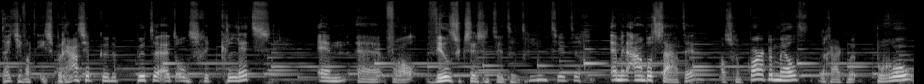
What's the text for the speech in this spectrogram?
dat je wat inspiratie hebt kunnen putten uit ons geklets. En uh, vooral veel succes in 2023. En mijn aanbod staat, hè. Als je een partner meldt, dan ga ik me pro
